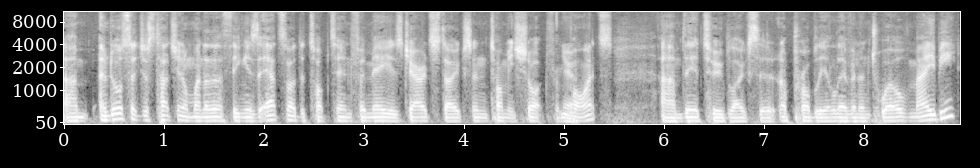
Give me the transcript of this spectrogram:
Um, and also just touching on one other thing is outside the top ten for me is Jared Stokes and Tommy Shot from Yeah. Pints. Um, they're two blokes that are probably 11 and 12, maybe,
